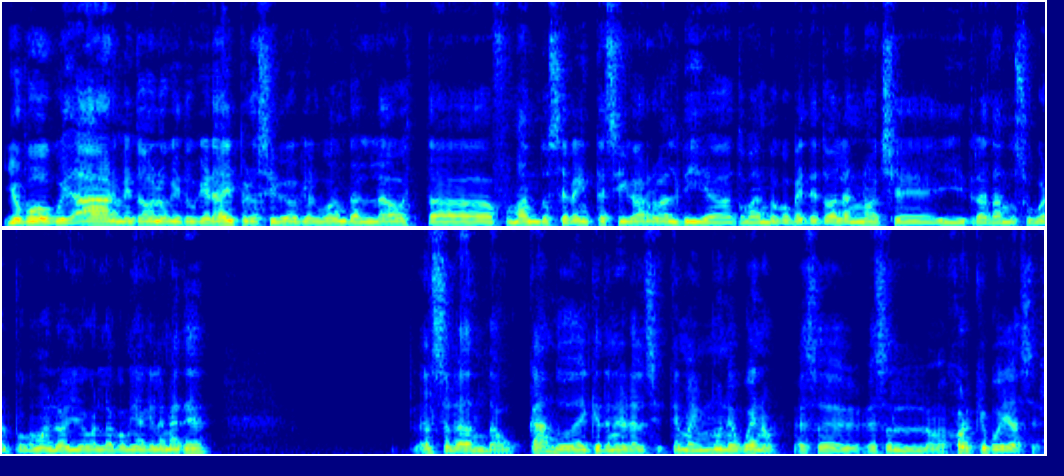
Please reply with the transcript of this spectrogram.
yo puedo cuidarme, todo lo que tú queráis, pero si veo que el guan de al lado está fumándose 20 cigarros al día, tomando copete todas las noches y tratando su cuerpo como el hoyo con la comida que le mete, él se la anda buscando, hay que tener el sistema inmune bueno. Eso, es lo mejor que puedes hacer,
